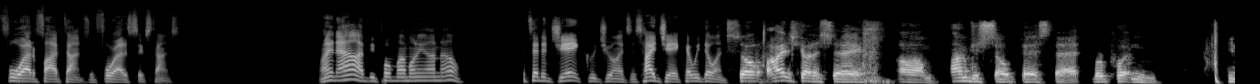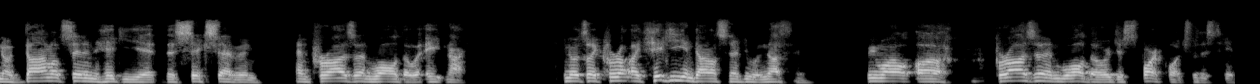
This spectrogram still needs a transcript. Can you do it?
four out of five times or four out of six times? Right now, I'd be putting my money on no. Let's head to Jake who joins us. Hi, Jake. How we doing? So I just got to say, um, I'm just so pissed that we're putting, you know, Donaldson and Higgy at the six seven, and Peraza and Waldo at eight nine. You know, it's like like Higgy and Donaldson are doing nothing. Meanwhile, uh, Peraza and Waldo are just spark plugs for this team,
